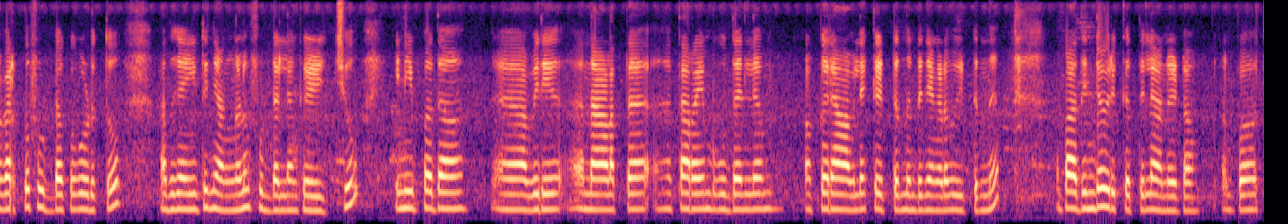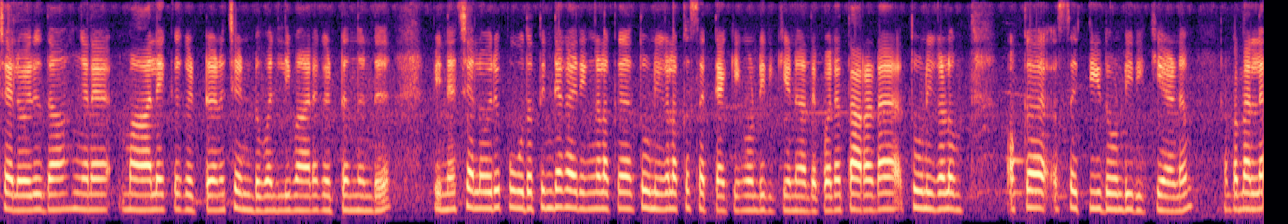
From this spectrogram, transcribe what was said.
അവർക്ക് ഫുഡൊക്കെ കൊടുത്തു. അത് കഴിഞ്ഞിട്ട് ഞങ്ങളും ഫുഡെല്ലാം കഴിച്ചു. ഇനിയിപ്പോൾ അതാ അവർ നാളത്തെ തറയും പൂതെല്ലാം ഒക്കെ രാവിലെ കെട്ടുന്നുണ്ട് ഞങ്ങളുടെ വീട്ടിൽ നിന്ന് അപ്പോൾ അതിന്റെ ഒരുക്കത്തിലാണ് കേട്ടോ അപ്പോൾ ചിലവർ ഇതാ ഇങ്ങനെ മാലയൊക്കെ കെട്ടുകയാണ് ചെണ്ടുമല്ലി മാല കെട്ടുന്നുണ്ട്. പിന്നെ ചിലവർ പൂതത്തിന്റെ കാര്യങ്ങളൊക്കെ തുണികളൊക്കെ സെറ്റാക്കിക്കൊണ്ടിരിക്കുകയാണ് അതേപോലെ തറയുടെ തുണികളും ഒക്കെ സെറ്റ് ചെയ്തുകൊണ്ടിരിക്കുകയാണ് അപ്പോൾ നല്ല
